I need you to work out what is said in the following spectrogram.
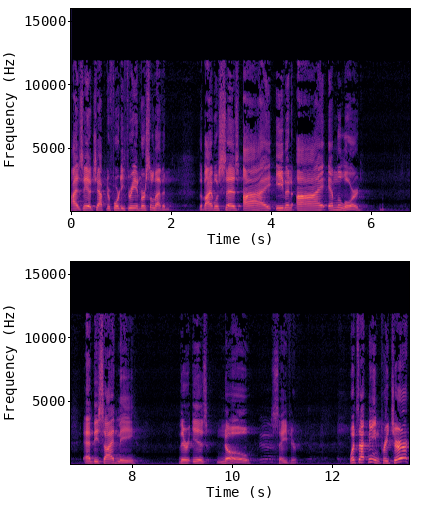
Isaiah chapter 43 and verse 11. The Bible says, I, even I, am the Lord, and beside me there is no Savior. What's that mean, preacher?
